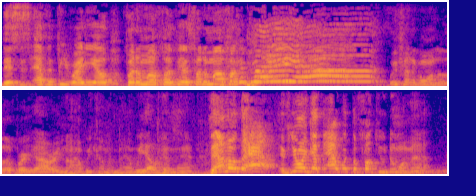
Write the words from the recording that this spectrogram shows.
This is FMP Radio for the motherfuckers, for the motherfucking players. We finna go on a little break. Y'all already know how we coming, man. We out here, man. Download the app. If you ain't got the app, what the fuck you doing, man?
